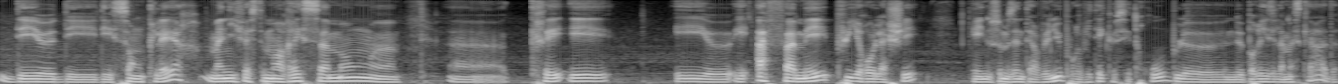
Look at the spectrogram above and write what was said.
des, des, sangs clairs, manifestement récemment créés et, et, affamés, puis relâchés. Et nous sommes intervenus pour éviter que ces troubles ne brisent la mascarade.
